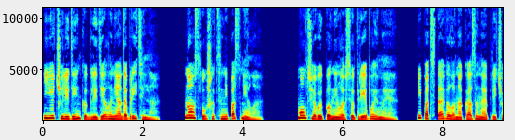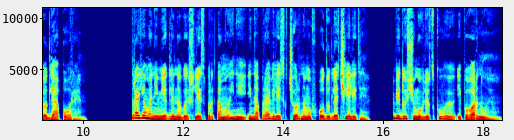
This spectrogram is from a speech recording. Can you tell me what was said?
Ее челединка глядела неодобрительно, но ослушаться не посмела. Молча выполнила все требуемое и подставила наказанное плечо для опоры. Троем они медленно вышли из портомойни и направились к черному входу для челяди, ведущему в людскую и поварную.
